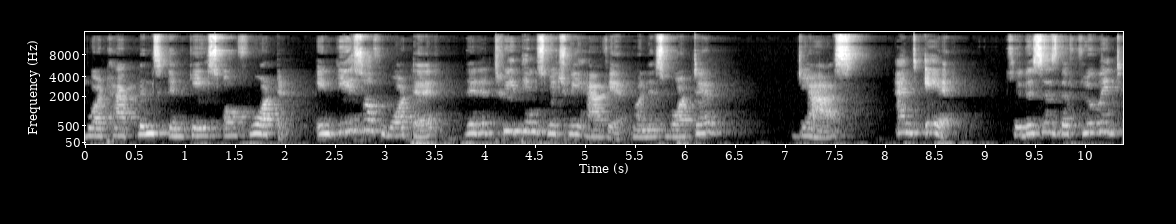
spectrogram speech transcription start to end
what happens in case of water? In case of water, there are three things which we have here. One is water, glass and air. So this is the fluid,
